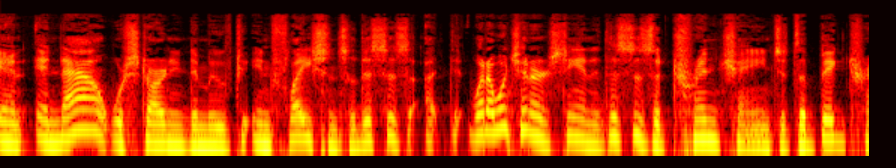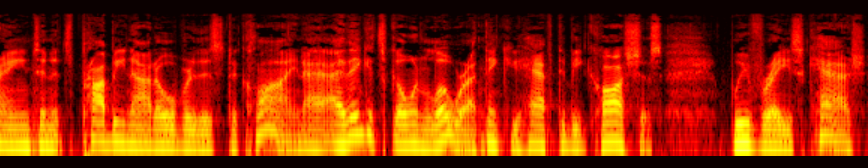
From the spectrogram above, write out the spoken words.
And, and now we're starting to move to inflation. So this is uh, what I want you to understand. That this is a trend change. It's a big change, and it's probably not over this decline. I, I think it's going lower. I think you have to be cautious. We've raised cash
